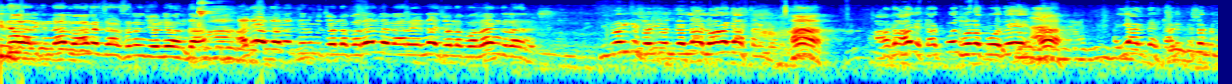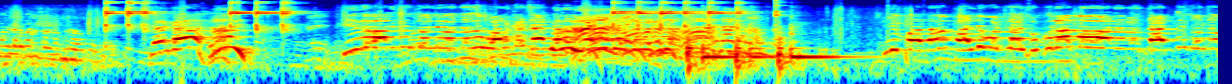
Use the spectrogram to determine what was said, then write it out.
இது வரைக்கும் தான் லோக சாஸ்திரம் சொல்லி வந்தான் அதே தானே திரும்பி சொல்ல போறேன் இல்ல வேற என்ன சொல்ல போறேங்கிறாரு இது வரைக்கும் சொல்லி வந்ததெல்லாம் லோகஜாஸ்திரம் ஆ, அதாவது தற்போது சொல்ல போது ஐயா தடுப்பு சொன்ன மந்திரம் சொல்லுங்க இது வரைக்கும் சொல்லி வந்தது உலக சாஸ்திரம் இப்பதான் பள்ளிக்கூடத்துல சுக்குரா பவான தட்டி சொன்ன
